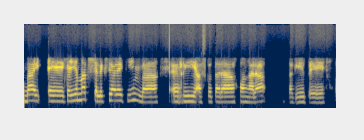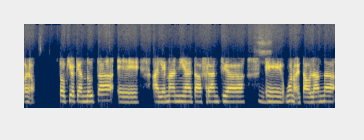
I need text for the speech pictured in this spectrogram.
bai, e, gehien bat selekzioarekin, ba, herri askotara joan gara, eta e, bueno, Tokio kenduta, e, Alemania eta Frantzia, e, bueno, eta Holanda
